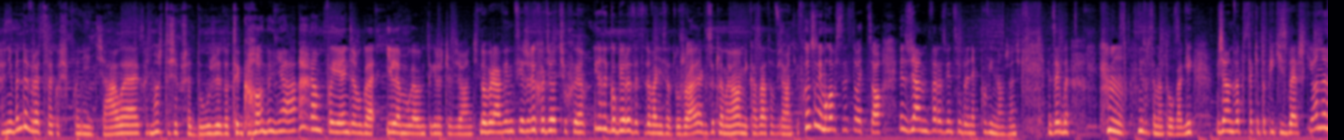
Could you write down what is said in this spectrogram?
Pewnie będę wracać jakoś w poniedziałek. Może to się przedłuży do tygodnia. Mam pojęcia w ogóle, ile mogłabym tych rzeczy wziąć. Dobra, więc jeżeli chodzi o ciuchy, ja tego biorę zdecydowanie za dużo, ale jak zwykle moja mama mi kazała to wziąć. I w końcu nie mogłam się zdecydować co, więc wzięłam dwa razy więcej ubrań, jak powinnam wziąć. Więc jakby, hmm, nie zwracam na to uwagi. Wzięłam dwa te takie topiki z berszki, one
